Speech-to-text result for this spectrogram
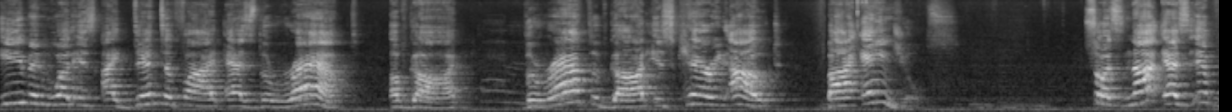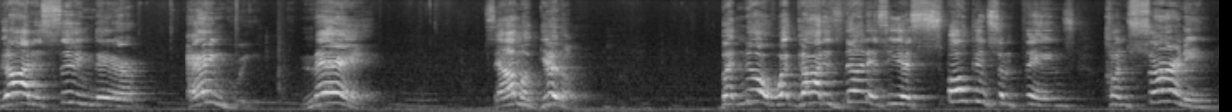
even what is identified as the wrath of God, the wrath of God is carried out by angels. So it's not as if God is sitting there angry, mad, say, I'm going to get them. But no, what God has done is he has spoken some things concerning,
